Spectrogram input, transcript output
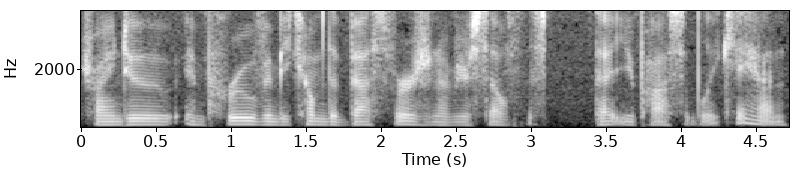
trying to improve and become the best version of yourself that you possibly can,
